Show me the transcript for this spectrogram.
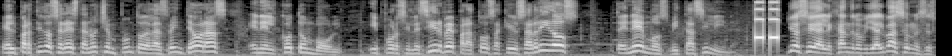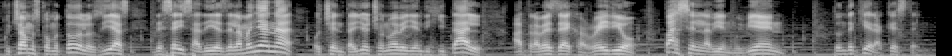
El partido será esta noche en punto de las 20 horas en el Cotton Bowl. Y por si les sirve para todos aquellos ardidos, tenemos vitacilina. Yo soy Alejandro Villalbazo, nos escuchamos como todos los días de 6 a 10 de la mañana, 88.9 y en digital, a través de iHeartRadio. Pásenla bien, muy bien, donde quiera que estén.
